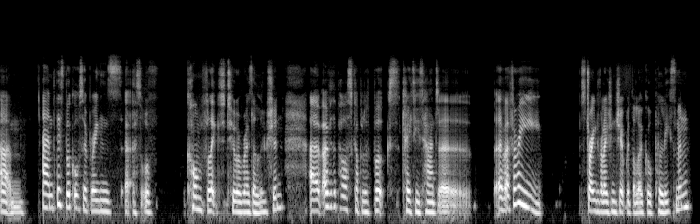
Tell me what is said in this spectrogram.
Um, and this book also brings a, a sort of conflict to a resolution. Uh, over the past couple of books, Katie's had a, a, a very strange relationship with the local policeman,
